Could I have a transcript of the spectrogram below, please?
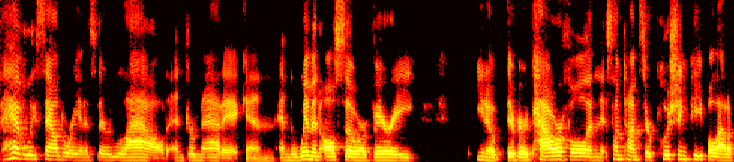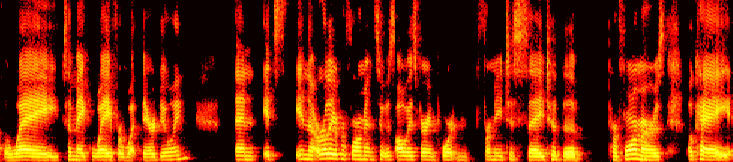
heavily sound oriented. they're loud and dramatic, and and the women also are very you know they're very powerful and sometimes they're pushing people out of the way to make way for what they're doing and it's in the earlier performance it was always very important for me to say to the performers okay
